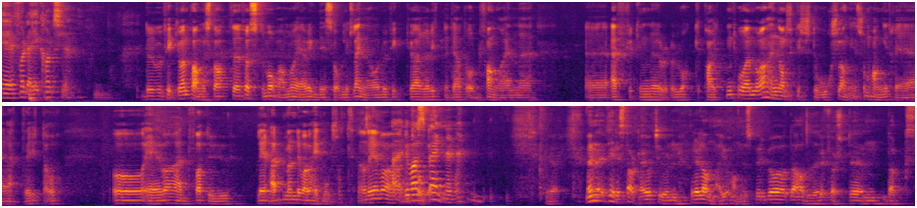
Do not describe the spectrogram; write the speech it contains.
er for deg, kanskje. Du fikk jo en pangstart eh, første morgenen når jeg og Vigdis sov litt lenge, og du fikk være vitne til at Odd fanga en eh, eh, African rock python, tror jeg det var. En ganske stor slange som hang i treet rett ved hytta vår. Og jeg var redd for at du ble redd, men det var jo helt motsatt. Og det var, Nei, Det var spennende. Ja. Men dere starta jo turen Dere landa i Johannesburg, og da hadde dere først en dags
